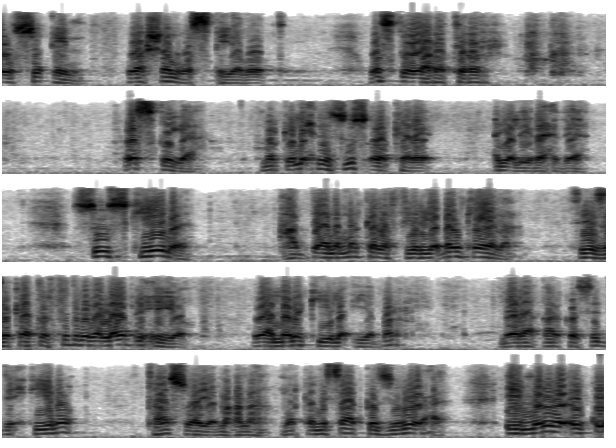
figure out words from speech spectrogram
awsuqin waa shan wasqiyadood. Wasqi waa ratirar. Wasqiga marka lixdan suus oo kale ayaa la yidhaahdaa. Suuskiina haddaana marka la fiiriyo dhankeena sida sakaatulfitriga loo bixiyo waa laba kiilo iyo bar meelaha qaarkood saddex kiilo taas waaya macnaha. Marka nisaabka zuruuca iyo miraha ay ku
